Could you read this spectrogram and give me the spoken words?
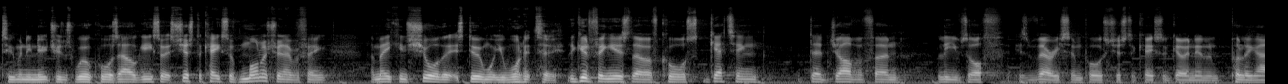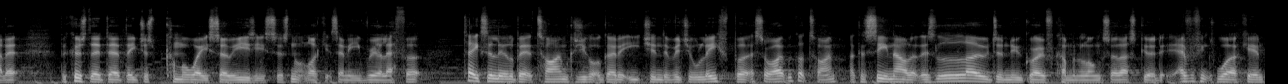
too many nutrients will cause algae. So it's just a case of monitoring everything and making sure that it's doing what you want it to. The good thing is though, of course, getting dead Java fern leaves off is very simple. It's just a case of going in and pulling at it. Because they're dead, they just come away so easy, so it's not like it's any real effort. Takes a little bit of time because you've got to go to each individual leaf, but it's all right, we've got time. I can see now that there's loads of new growth coming along, so that's good. Everything's working,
